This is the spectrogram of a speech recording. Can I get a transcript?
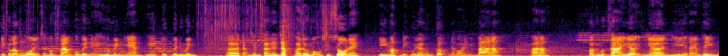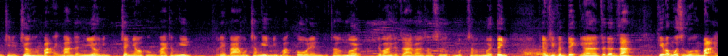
Thì các bác mua những sản phẩm vang của bên Hiếu Minh em thì được bên Hiếu Minh uh, tặng thêm cảm biến rắc và đối mẫu Siso này. Thì mặc định của nhà cung cấp là bảo hành 3 năm 3 năm. Và cái mức giá như vậy như hiện tại em thấy trên thị trường hàng bãi bán rất nhiều nhưng tranh nhau không vài trăm nghìn có thể ba bốn trăm nghìn nhưng bác cố lên sản phẩm mới được bảo hành rất dài và sẽ sử dụng một sản phẩm mới tinh. Em chỉ phân tích uh, rất đơn giản. Khi bác mua sử dụng bằng bãi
